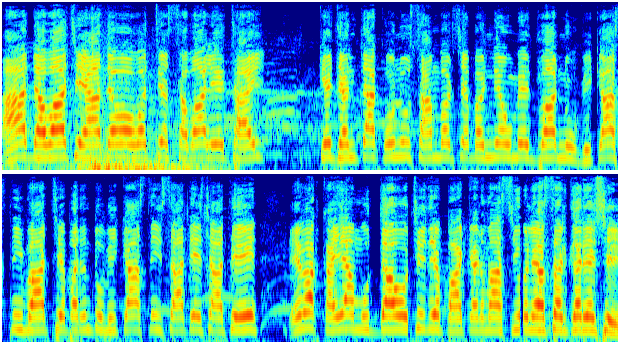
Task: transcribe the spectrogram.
આ દવા છે, આ દવા વચ્ચે સવાલ એ થાય કે જનતા કોનું સાંભળશે બંને ઉમેદવારનું? વિકાસની વાત છે, પરંતુ વિકાસની સાથે સાથે એવા કયા મુદ્દાઓ છે જે પાટણવાસીઓને અસર કરે છે?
